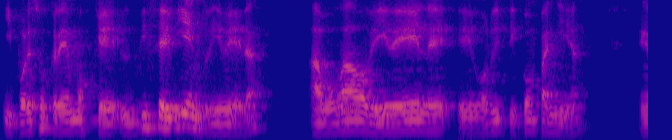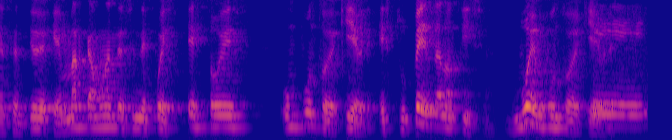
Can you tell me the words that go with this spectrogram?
Y por eso creemos que dice bien Rivera, abogado de IDL, eh, Gorriti y compañía, en el sentido de que marca una atención después. Esto es un punto de quiebre. Estupenda noticia. Buen punto de quiebre. Eh,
